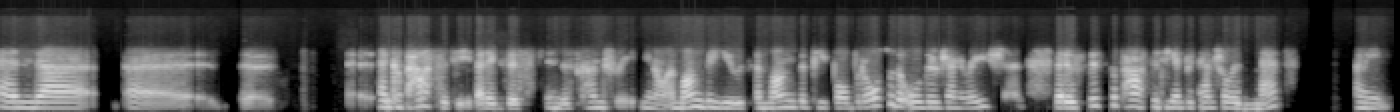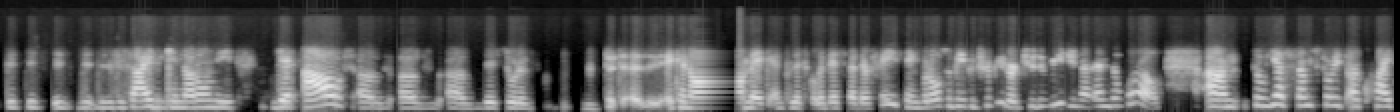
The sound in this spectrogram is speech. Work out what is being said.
and uh, uh, uh, and capacity that exists in this country, you know, among the youth, among the people, but also the older generation. That if this capacity and potential is met, I mean, the, the, the, the society can not only get out of, of, of this sort of economic and political abyss that they're facing, but also be a contributor to the region and the world. Um, so yes, some stories are quite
